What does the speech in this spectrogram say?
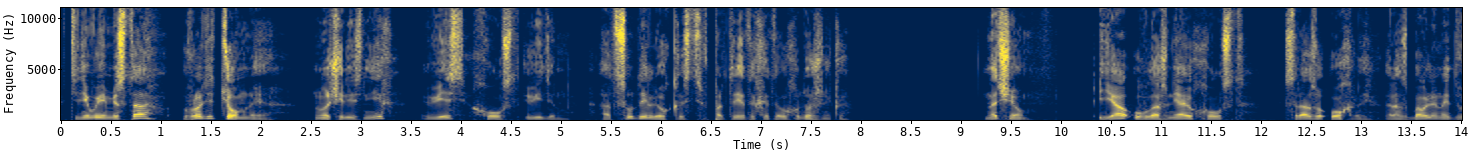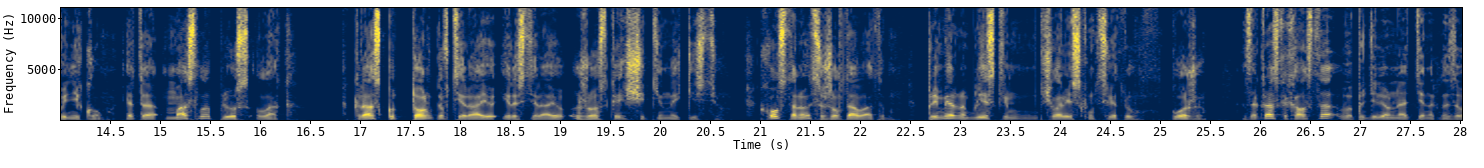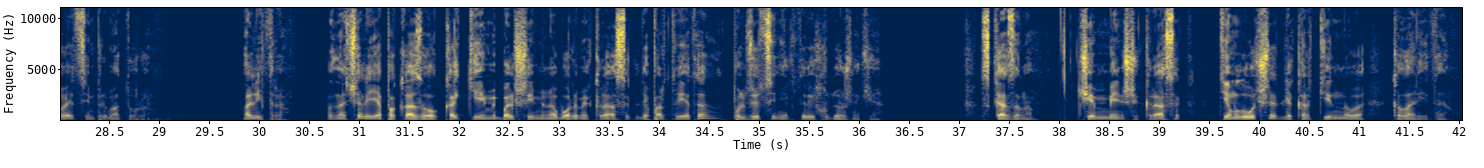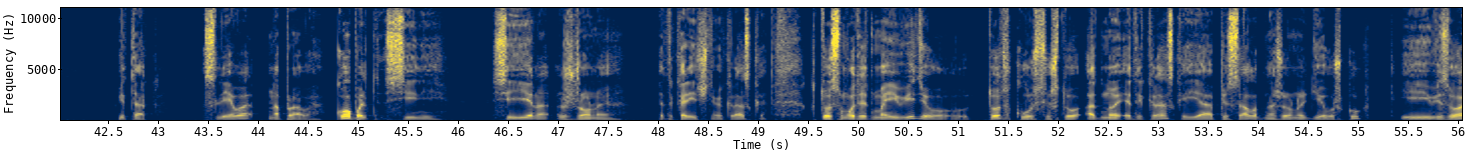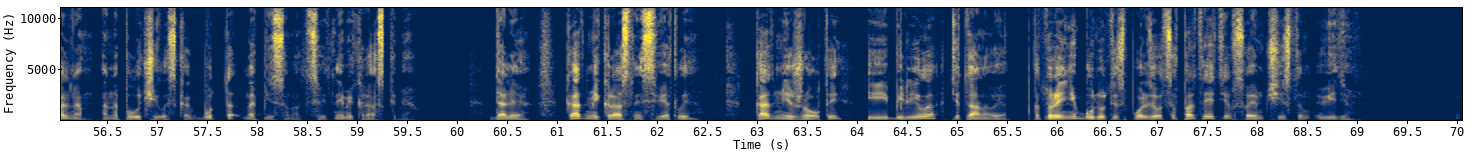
Теневые места, вроде темные, но через них весь холст виден. Отсюда и легкость в портретах этого художника. Начнем. Я увлажняю холст сразу охрой, разбавленной двойником. Это масло плюс лак. Краску тонко втираю и растираю жесткой щетинной кистью. Холст становится желтоватым, примерно близким к человеческому цвету кожи. Закраска холста в определенный оттенок называется имприматура. Палитра. Вначале я показывал, какими большими наборами красок для портрета пользуются некоторые художники. Сказано, чем меньше красок, тем лучше для картинного колорита. Итак, слева направо. Кобальт синий, сиена жженая, это коричневая краска. Кто смотрит мои видео, тот в курсе, что одной этой краской я описал обнаженную девушку, и визуально она получилась, как будто написана цветными красками. Далее, кадмий красный светлый, кадмий желтый и белила титановые, которые не будут использоваться в портрете в своем чистом виде.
